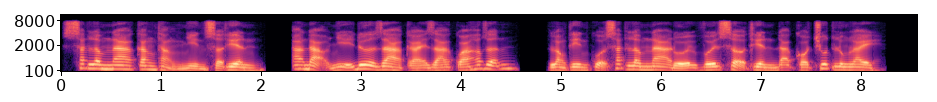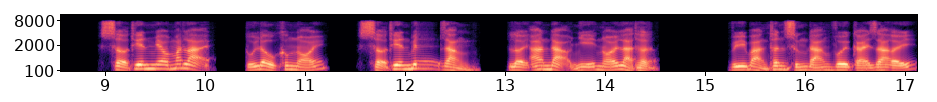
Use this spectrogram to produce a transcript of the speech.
Sắt lâm na căng thẳng nhìn sở thiên, an đạo nhĩ đưa ra cái giá quá hấp dẫn, lòng tin của sắt lâm na đối với sở thiên đã có chút lung lay. Sở thiên meo mắt lại, túi đầu không nói, sở thiên biết rằng, lời an đạo nhĩ nói là thật. Vì bản thân xứng đáng với cái giá ấy.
